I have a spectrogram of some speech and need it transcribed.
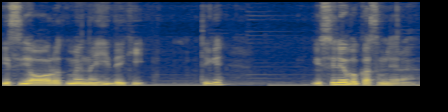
किसी औरत में नहीं देखी, ठीक है? इसीलिए वो कसम ले रहा है।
